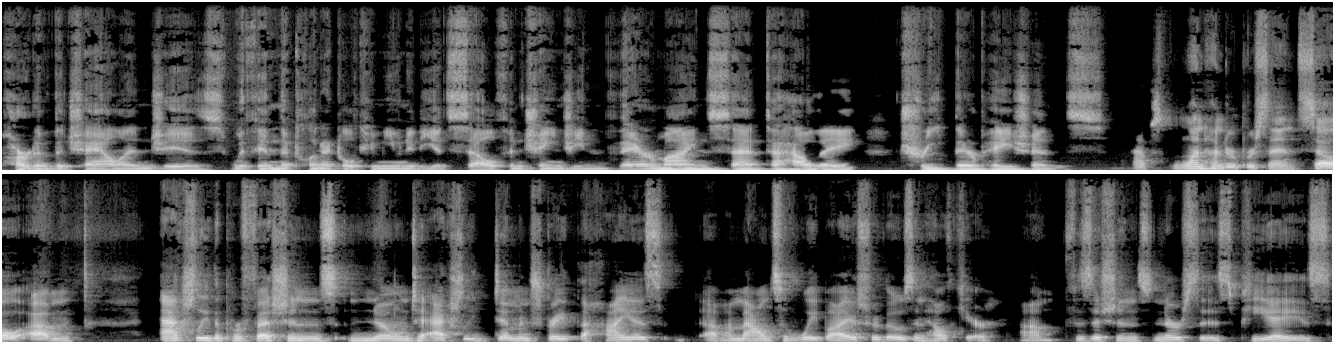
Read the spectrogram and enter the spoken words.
part of the challenge is within the clinical community itself and changing their mindset to how they treat their patients? Absolutely, One hundred percent. So, um, actually, the professions known to actually demonstrate the highest um, amounts of weight bias are those in healthcare: um, physicians, nurses, PAs,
